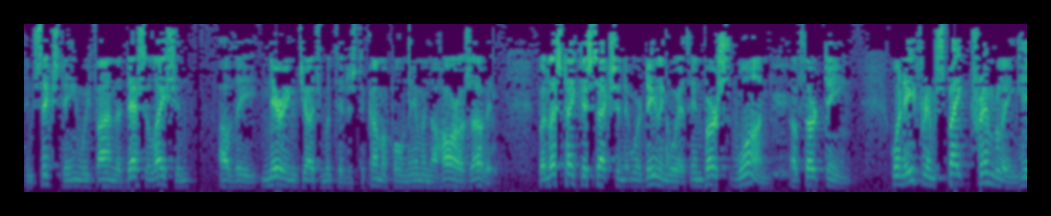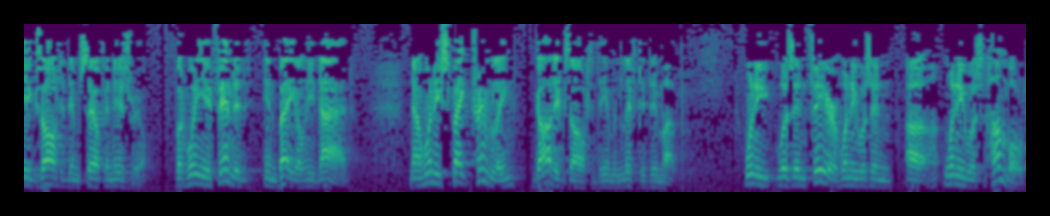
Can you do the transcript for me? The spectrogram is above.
and 16, we find the desolation of the nearing judgment that is to come upon them and the horrors of it. But let's take this section that we're dealing with. In verse 1 of 13, when Ephraim spake trembling, he exalted himself in Israel. But when he offended in Baal, he died. Now, when he spake trembling, God exalted him and lifted him up. When he was in fear, when he was in, uh, when he was humbled,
